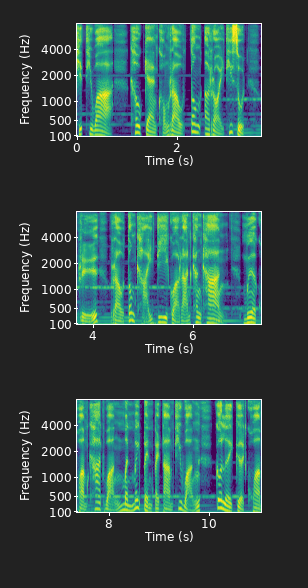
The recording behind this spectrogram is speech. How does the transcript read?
คิดที่ว่าข้าวแกงของเราต้องอร่อยที่สุด หรือเราต้องขายดีกว่าร้านข้างๆ เมื่อความคาดหวังมันไม่เป็นไปตามที่หวัง ก็เลยเกิดความ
